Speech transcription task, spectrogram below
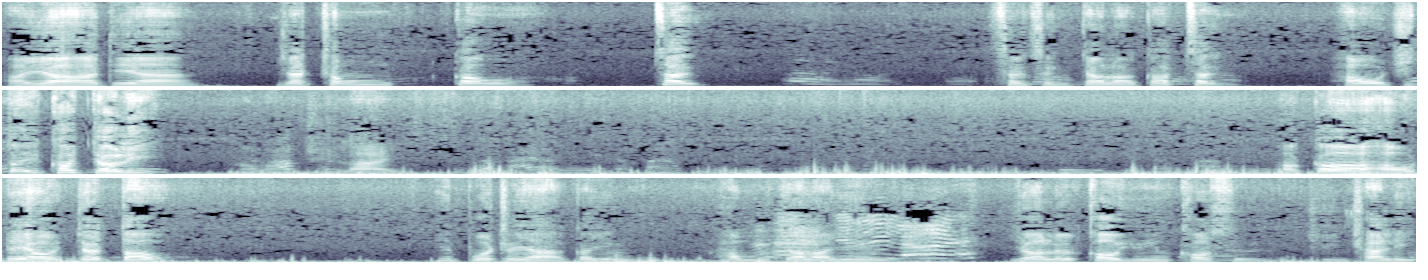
Hay giờ thì à ra trống câu chơi sân sân cháu là có chơi hậu chỉ tới có chơi đi nó là lại 好个好滴好得到，一般这样，个用红木架啦，用要罗高原，用烤丝扦插哩，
